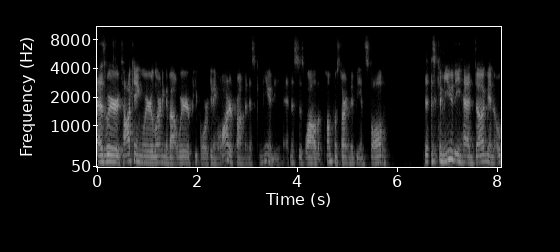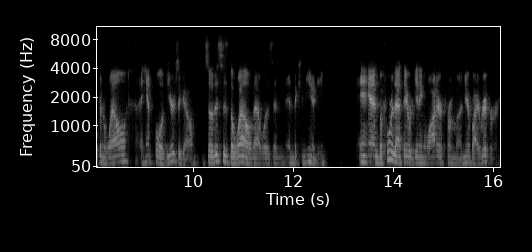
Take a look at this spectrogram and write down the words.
as we were talking, we were learning about where people were getting water from in this community. And this is while the pump was starting to be installed. This community had dug an open well a handful of years ago. So this is the well that was in, in the community. And before that, they were getting water from a nearby river.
